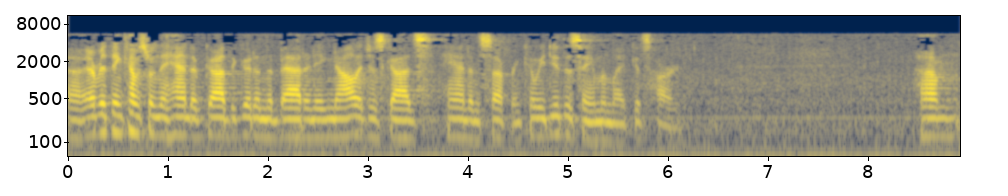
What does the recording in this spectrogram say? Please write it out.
uh, everything comes from the hand of God, the good and the bad, and he acknowledges God's hand in suffering. Can we do the same when life gets hard? Um,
